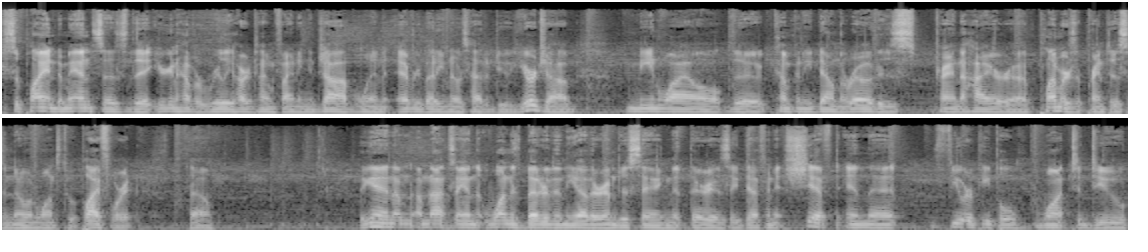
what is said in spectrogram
supply and demand says that you're going to have a really hard time finding a job when everybody knows how to do your job. Meanwhile, the company down the road is trying to hire a plumber's apprentice and no one wants to apply for it. So, again, I'm, I'm not saying that one is better than the other. I'm just saying that there is a definite shift in that fewer people want to do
